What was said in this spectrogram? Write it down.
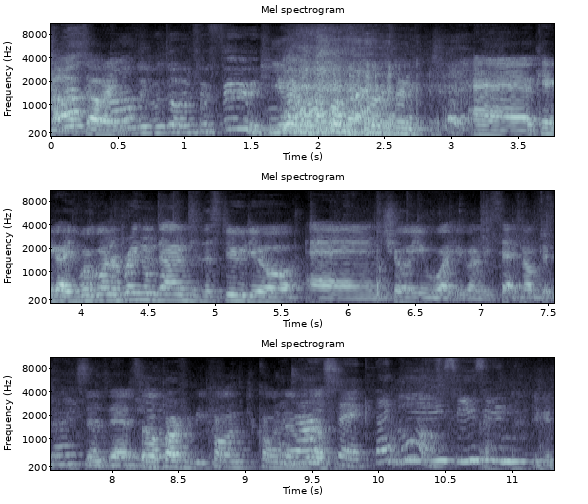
no, sorry. We were going for food. You are uh, okay, guys, we're going to bring them down to the studio and show you what you're going to be setting up to. Nice, There's, thank uh, so you. perfect. Come come down with us. Fantastic. Thank you. See you soon. You can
